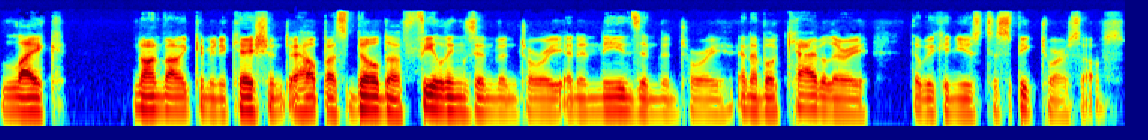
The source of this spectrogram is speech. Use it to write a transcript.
like nonviolent communication to help us build a feelings inventory and a needs inventory and a vocabulary that we can use to speak to ourselves.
